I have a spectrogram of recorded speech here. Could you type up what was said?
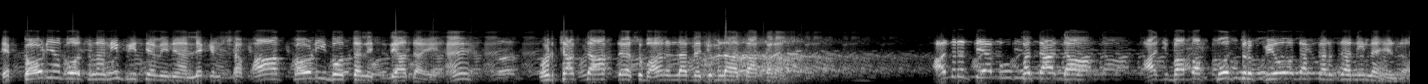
ایک کوڑیاں بوتل نہیں پیتے بھی نہیں لیکن شفاف کوڑی بوتل زیادہ ہے۔ اور چس آخر سبحان اللہ میں جملہ عطا کرا۔ حضرت ابو قتادہ اج بابا پوتر پیو دا قرضہ نہیں لہندا۔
